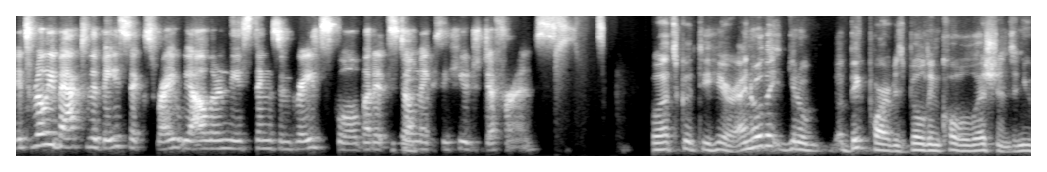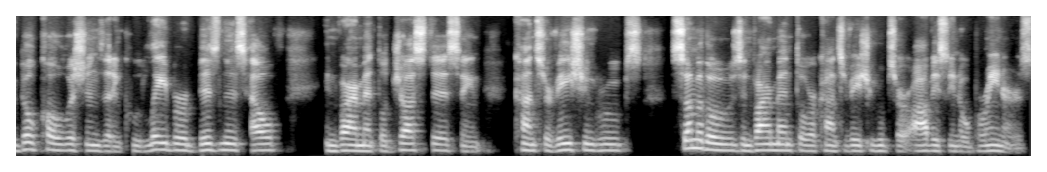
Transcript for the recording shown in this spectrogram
it's really back to the basics, right? We all learn these things in grade school, but it still yeah. makes a huge difference. Well, that's good to hear. I know that you know a big part of is building coalitions, and you build coalitions that include labor, business, health, environmental justice, and conservation groups. Some of those environmental or conservation groups are obviously no brainers.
